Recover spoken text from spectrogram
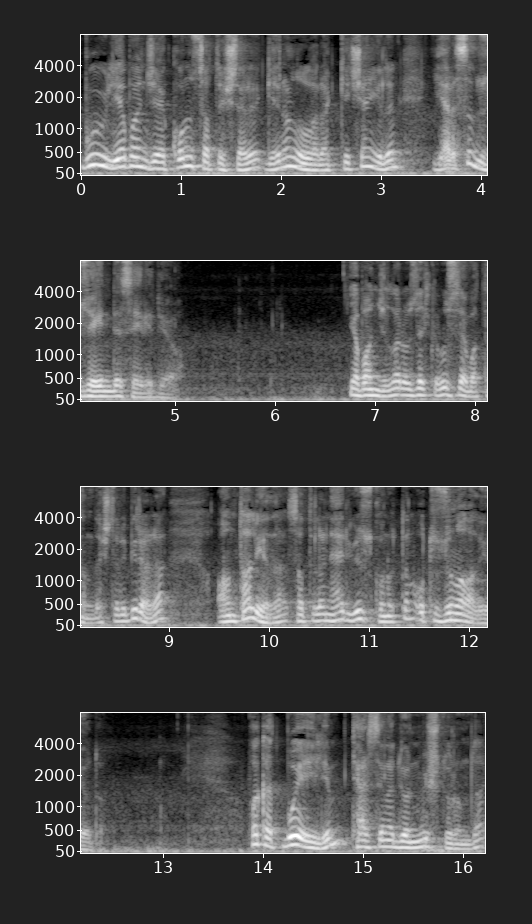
Bu yıl yabancıya konut satışları genel olarak geçen yılın yarısı düzeyinde seyrediyor. Yabancılar özellikle Rusya vatandaşları bir ara Antalya'da satılan her 100 konuttan 30'unu alıyordu. Fakat bu eğilim tersine dönmüş durumda.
